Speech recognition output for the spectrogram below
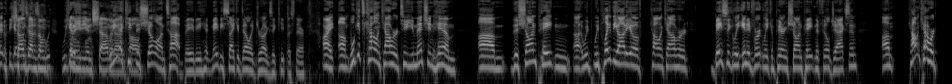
We gotta Sean's keep- got his own gotta- Canadian shaman We got to keep call. this show on top, baby. It may be psychedelic drugs that keep us there. All right, um, we'll get to Colin Cowherd too. You mentioned him. Um, the Sean Payton. Uh, we we played the audio of Colin Cowherd, basically inadvertently comparing Sean Payton to Phil Jackson. Um, Colin Cowherd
